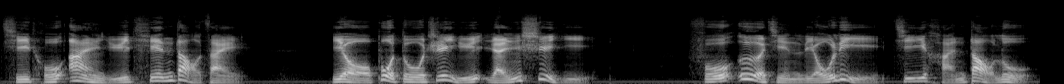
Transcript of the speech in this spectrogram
企图暗于天道哉？又不睹之于人世矣。夫恶锦流利，饥寒道路，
